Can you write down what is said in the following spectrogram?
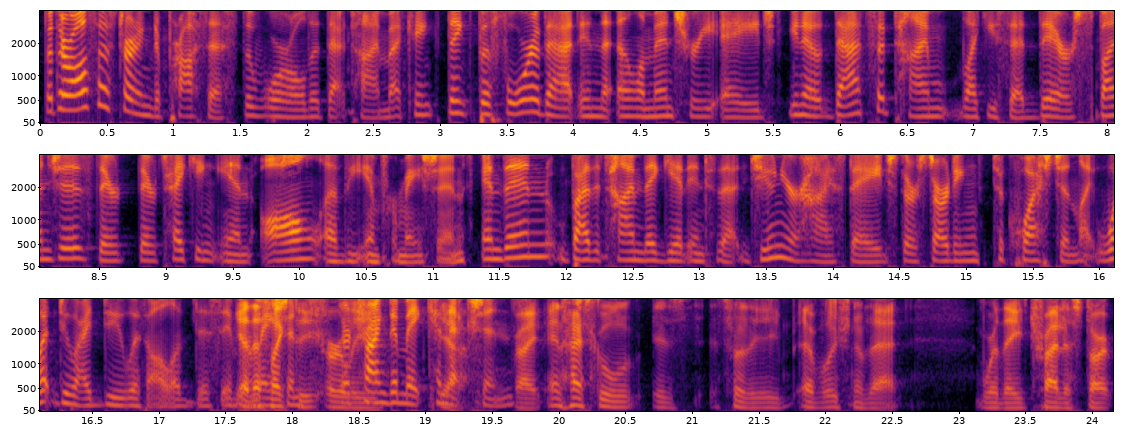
But they're also starting to process the world at that time. I can think before that in the elementary age, you know, that's a time, like you said, they're sponges. They're they're taking in all of the information, and then by the time they get into that junior high stage, they're starting to question, like, what do I do with all of this information? Yeah, that's like the early, they're trying to make connections, yeah, right? And high school is sort of the evolution of that, where they try to start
